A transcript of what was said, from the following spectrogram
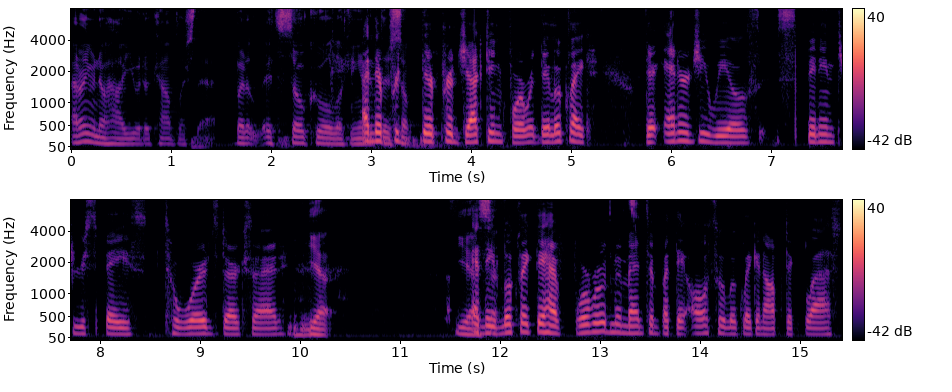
I don't even know how you would accomplish that, but it, it's so cool looking. and they're pro- so, they're projecting forward. They look like they're energy wheels spinning through space towards Darkseid, yeah, yeah, and they look like they have forward momentum, but they also look like an optic blast,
